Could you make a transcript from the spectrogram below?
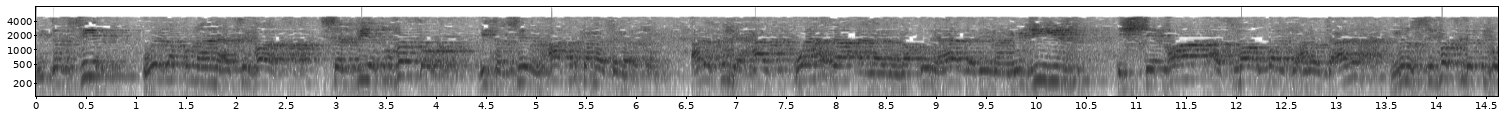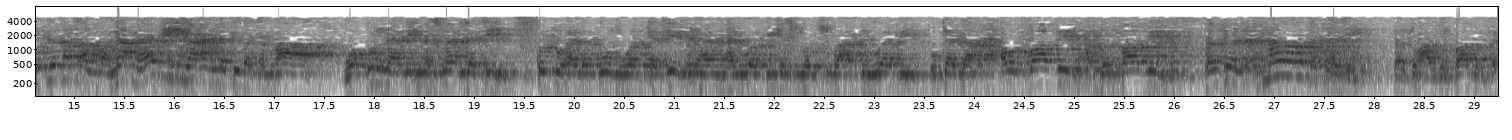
بتفسير وإذا قلنا أنها صفات سلبية تفسر بتفسير آخر كما سمعتم. على كل حال وهذا أننا نقول هذا لمن يجيز اشتقاق أسماء الله سبحانه وتعالى من الصفات التي أطلقت الله. نعم هذه المعاني التي ذكرناها. وقلنا هذه الأسماء التي قلتها لكم والكثير منها من الوافي كاسم الرسول عبد الوافي وكذا أو الفاضل عبد الفاضل. ما وردت هذه. فأنتم عبد الفاضل.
